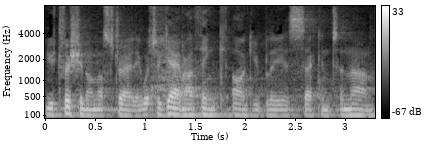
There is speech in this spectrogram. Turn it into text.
nutrition in Australia, which again I think arguably is second to none.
